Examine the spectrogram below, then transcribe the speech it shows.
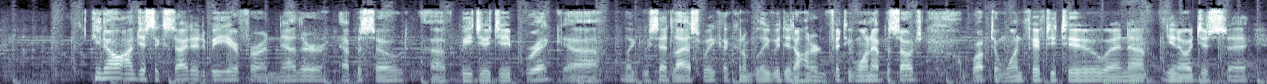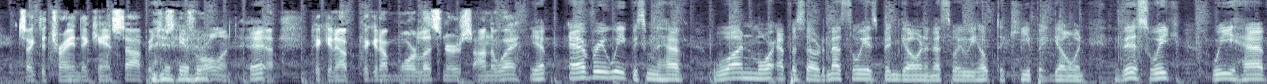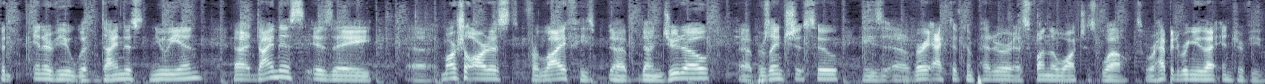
You know, I'm just excited to be here for another episode of BJJ Brick. Uh, like we said last week, I couldn't believe we did 151 episodes. We're up to 152, and uh, you know, it just uh, it's like the train that can't stop. It just keeps rolling, and, uh, picking up, picking up more listeners on the way. Yep. Every week we seem to have one more episode, and that's the way it's been going, and that's the way we hope to keep it going. This week we have an interview with Dainis Nguyen. Uh, Dainis is a uh, martial artist for life. He's uh, done judo, uh, Brazilian Jiu Jitsu. He's a very active competitor. It's fun to watch as well. So we're happy to bring you that interview.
